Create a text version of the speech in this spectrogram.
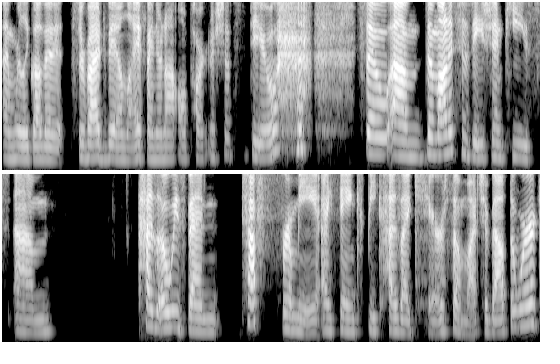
i'm really glad that it survived van life i know not all partnerships do so um, the monetization piece um, has always been tough for me i think because i care so much about the work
